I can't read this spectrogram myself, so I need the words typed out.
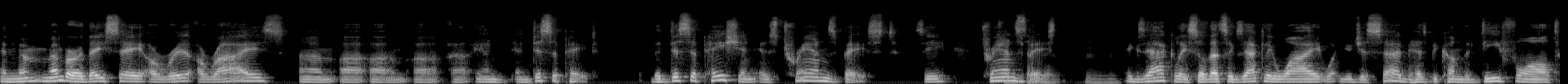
and remember, they say arise um, uh, um, uh, uh, and and dissipate. The dissipation is trans based. See, trans based. Mm-hmm. Exactly. So that's exactly why what you just said has become the default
